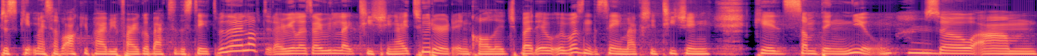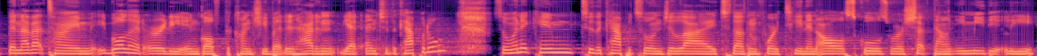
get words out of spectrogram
just keep myself occupied before I go back to the states. But then I loved it. I realized I really liked teaching. I tutored in college, but it, it wasn't the same actually teaching kids something new. Mm. So um, then at that time, Ebola had already engulfed the country, but it hadn't yet entered the capital. So when it came to the capital in July 2014, and all schools were shut down immediately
